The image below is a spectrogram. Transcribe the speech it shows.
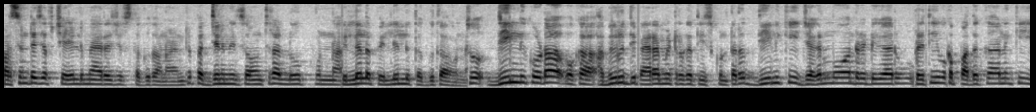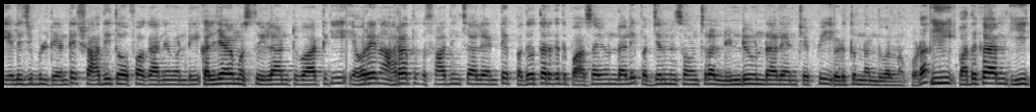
పర్సెంటేజ్ ఆఫ్ చైల్డ్ మ్యారేజెస్ తగ్గుతా ఉన్నాయి. అంటే పద్దెనిమిది సంవత్సరాల లోపు ఉన్న పిల్లల పెళ్ళిళ్ళు తగ్గుతా ఉన్నాయి. సో దీన్ని కూడా ఒక అభివృద్ధి పారామీటర్గా తీసుకుంటారు. దీనికి జగన్మోహన్ రెడ్డి గారు ప్రతి ఒక్క పథకానికి ఎలిజిబిలిటీ అంటే షాదీ తోఫా కానివ్వండి కళ్యాణ వస్తు ఇలాంటి వాటికి ఎవరైనా అర్హత సాధించాలి అంటే పదో తరగతి పాస్ అయి ఉండాలి పద్దెనిమిది సంవత్సరాలు నిండి ఉండాలి అని చెప్పి పెడుతున్నందువలన కూడా ఈ పథకాన్ని ఈ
